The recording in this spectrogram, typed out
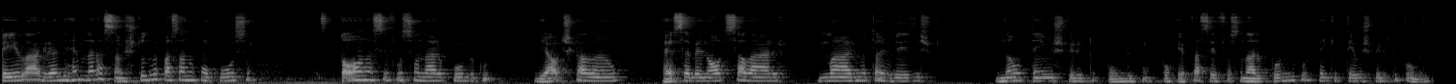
pela grande remuneração. Estudo vai passar no concurso, torna-se funcionário público de alto escalão, recebendo altos salários, mas muitas vezes não tem o espírito público, porque para ser funcionário público tem que ter o espírito público.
